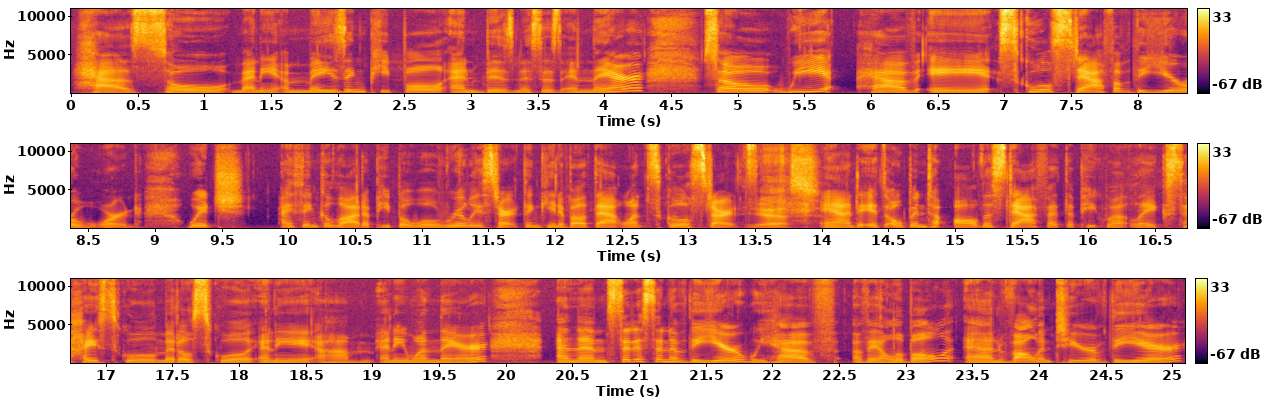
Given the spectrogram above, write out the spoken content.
has so many amazing people and businesses in there. So we have a School Staff of the Year award, which I think a lot of people will really start thinking about that once school starts. Yes. And it's open to all the staff at the Pequot Lakes High School, middle school, any um, anyone there. And then Citizen of the Year we have available, and Volunteer of the Year.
